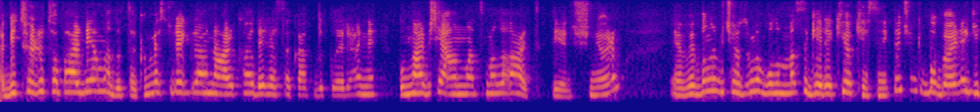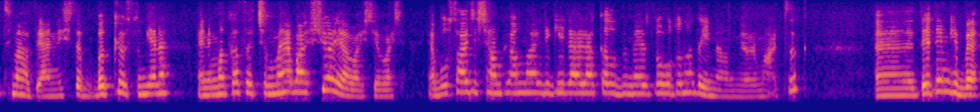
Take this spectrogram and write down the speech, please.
Bir türlü toparlayamadı takım ve sürekli hani arka adele sakatlıkları hani bunlar bir şey anlatmalı artık diye düşünüyorum. Ya ve bunun bir çözümü bulunması gerekiyor kesinlikle. Çünkü bu böyle gitmez yani. işte bakıyorsun gene hani makas açılmaya başlıyor yavaş yavaş. Ya bu sadece Şampiyonlar Ligi ile alakalı bir mevzu olduğuna da inanmıyorum artık. Ee, dediğim gibi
